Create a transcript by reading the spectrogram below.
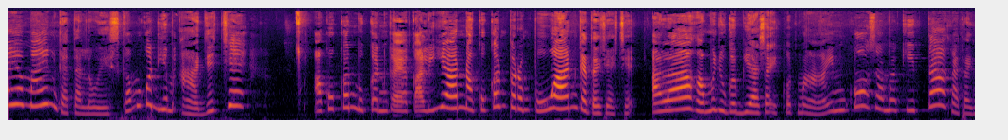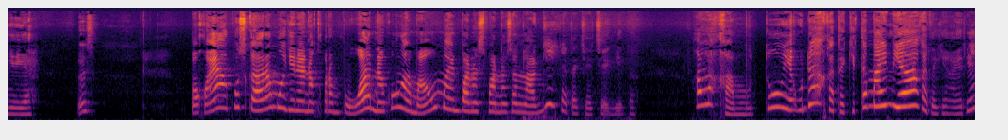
ayo main kata Louis. Kamu kok diem aja Ce? Aku kan bukan kayak kalian, aku kan perempuan, kata Cece. Alah, kamu juga biasa ikut main kok sama kita, katanya ya. Terus, pokoknya aku sekarang mau jadi anak perempuan, aku gak mau main panas-panasan lagi, kata Cece gitu. Kamu tuh ya udah kata kita main ya. Katanya akhirnya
